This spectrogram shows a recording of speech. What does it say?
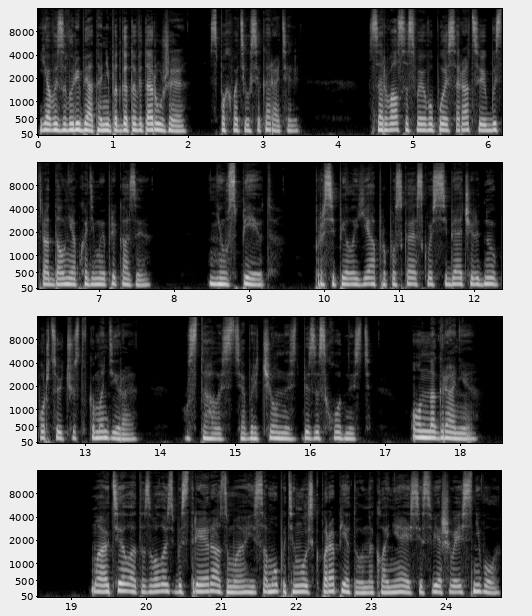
«Я вызову ребят, они подготовят оружие», — спохватился каратель. Сорвал со своего пояса рацию и быстро отдал необходимые приказы. «Не успеют», — просипела я, пропуская сквозь себя очередную порцию чувств командира. Усталость, обреченность, безысходность. Он на грани. Мое тело отозвалось быстрее разума и само потянулось к парапету, наклоняясь и свешиваясь с него.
